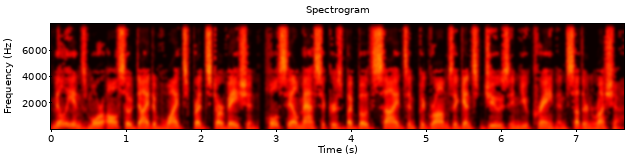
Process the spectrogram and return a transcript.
Millions more also died of widespread starvation, wholesale massacres by both sides and pogroms against Jews in Ukraine and southern Russia.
